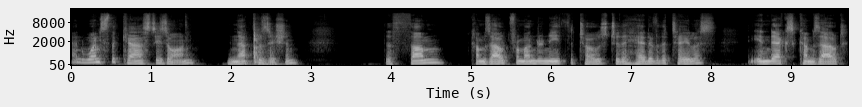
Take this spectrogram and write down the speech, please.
And once the cast is on, in that position, the thumb comes out from underneath the toes to the head of the talus. The index comes out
